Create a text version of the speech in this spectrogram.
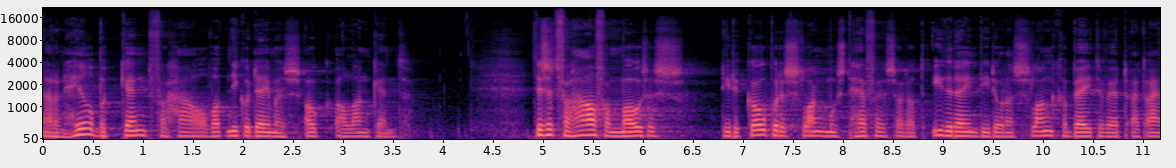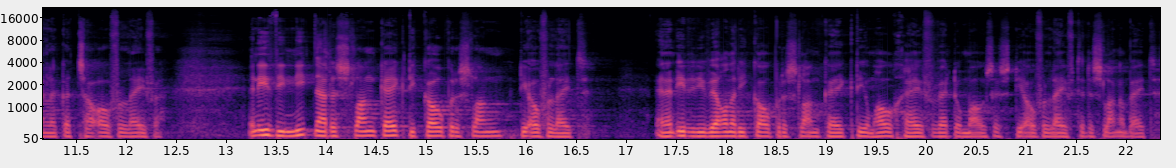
naar een heel bekend verhaal, wat Nicodemus ook al lang kent. Het is het verhaal van Mozes, die de koperen slang moest heffen, zodat iedereen die door een slang gebeten werd, uiteindelijk het zou overleven. En ieder die niet naar de slang keek, die koperen slang, die overleed. En ieder die wel naar die koperen slang keek, die omhoog geheven werd door Mozes, die overleefde de slangenbeet.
